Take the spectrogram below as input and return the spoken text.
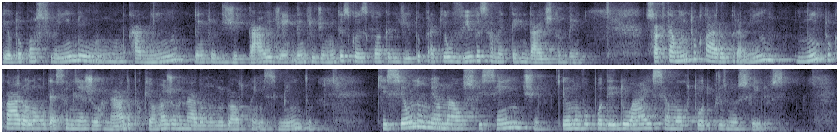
E eu tô construindo um caminho dentro do digital e de, dentro de muitas coisas que eu acredito para que eu viva essa maternidade também. Só que tá muito claro para mim, muito claro ao longo dessa minha jornada, porque é uma jornada ao mundo do autoconhecimento, que se eu não me amar o suficiente, eu não vou poder doar esse amor todo para os meus filhos.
